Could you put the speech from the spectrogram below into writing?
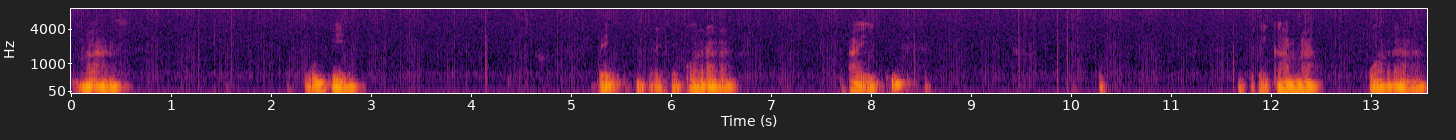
más y b entre c cuadrada a x entre gamma cuadrada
